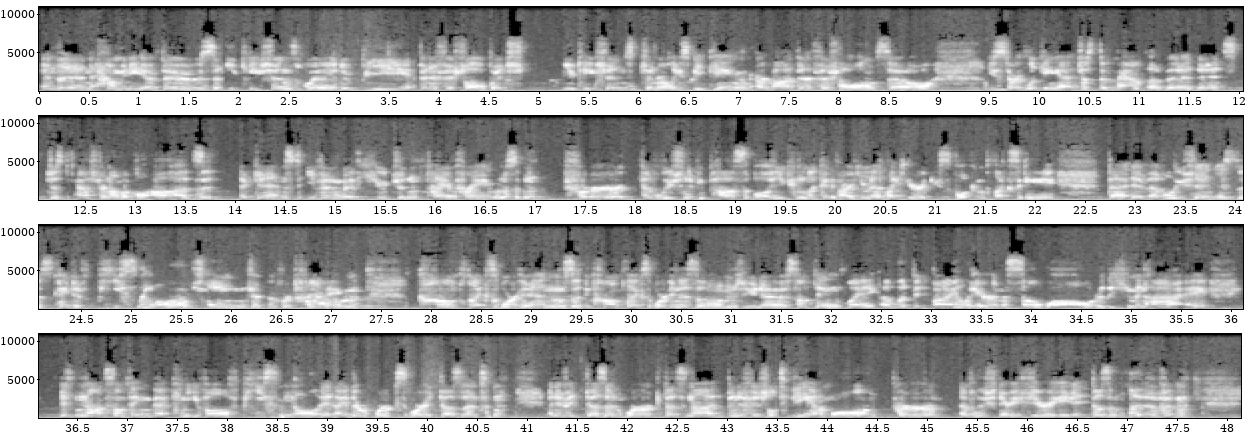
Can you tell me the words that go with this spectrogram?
and then how many of those mutations would be beneficial, which mutations, generally speaking, are not beneficial. So you start looking at just the math of it, and it's just astronomical odds against, even with huge time frames for evolution to be possible. You can look at an argument like irreducible complexity, that if evolution is this kind of piecemeal change over time, complex organs, complex organisms, you know, something like a lipid bilayer in the cell wall or the human eye is not something that can evolve piecemeal. It either works or it doesn't. And if it doesn't work, that's not beneficial to the animal per evolutionary theory. It doesn't live.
